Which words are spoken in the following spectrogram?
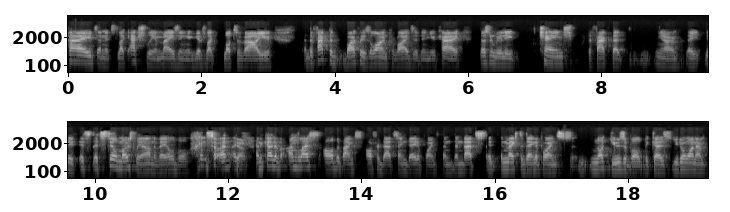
paid and it's like actually amazing. It gives like lots of value. And the fact that Barclays alone provides it in UK doesn't really change the fact that you know they it's it's still mostly unavailable and so and, yeah. and kind of unless all the banks offer that same data point then then that's it, it makes the data points not usable because you don't want to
